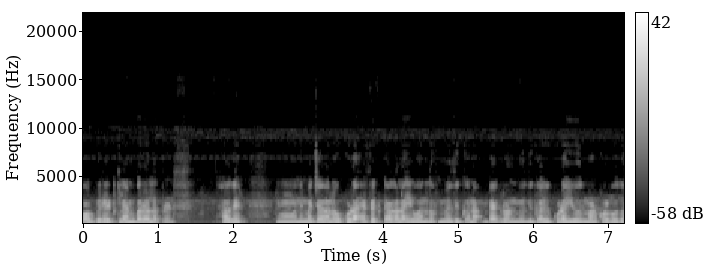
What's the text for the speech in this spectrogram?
ಕಾಪಿರೈಟ್ ಕ್ಲೈಮ್ ಬರಲ್ಲ ಫ್ರೆಂಡ್ಸ್ ಹಾಗೆ ನಿಮ್ಮ ಚಾನಲ್ಗೂ ಕೂಡ ಎಫೆಕ್ಟ್ ಆಗಲ್ಲ. ಈ ಒಂದು ಮ್ಯೂಸಿಕನ್ನು ಬ್ಯಾಕ್ಗ್ರೌಂಡ್ ಮ್ಯೂಸಿಕ್ಕಾಗಿ ಕೂಡ ಯೂಸ್ ಮಾಡ್ಕೊಳ್ಬೋದು.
